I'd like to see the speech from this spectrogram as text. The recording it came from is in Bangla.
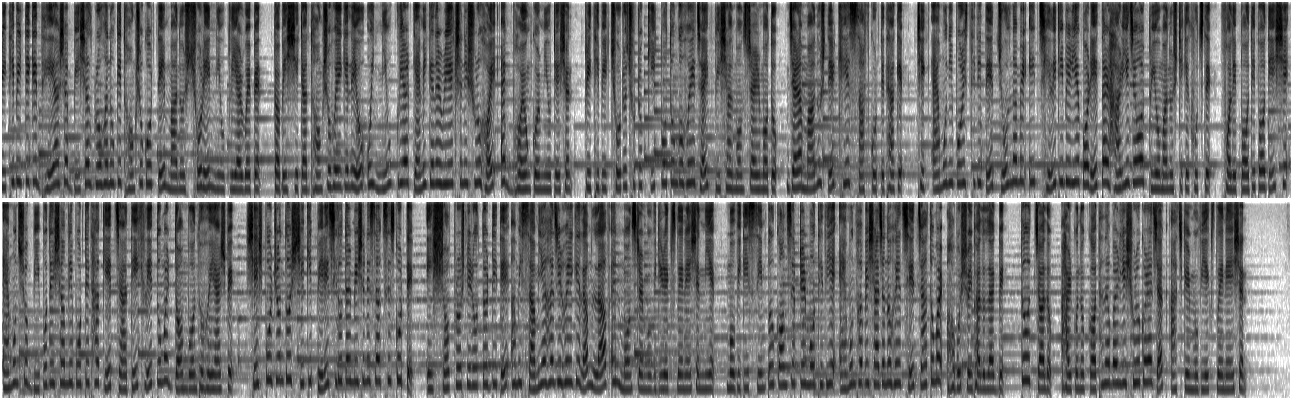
পৃথিবীর দিকে ধেয়ে আসা বিশাল গ্রহাণুকে ধ্বংস করতে মানুষ ছোড়ে নিউক্লিয়ার ওয়েপেন তবে সেটা ধ্বংস হয়ে গেলেও ওই নিউক্লিয়ার কেমিক্যালের রিয়েকশনে শুরু হয় এক ভয়ঙ্কর মিউটেশন পৃথিবীর ছোট ছোট কীট পতঙ্গ হয়ে যায় বিশাল মনস্টারের মতো, যারা মানুষদের খেয়ে সাফ করতে থাকে। ঠিক এমনই পরিস্থিতিতে জোল নামের এই ছেলেটি বেরিয়ে পড়ে তার হারিয়ে যাওয়া প্রিয় মানুষটিকে খুঁজতে। ফলে পদে পদে সে এমন সব বিপদের সামনে পড়তে থাকে যা দেখলে তোমার দম বন্ধ হয়ে আসবে। শেষ পর্যন্ত সে কি পেরেছিল তার মিশনে সাকসেস করতে? এই সব প্রশ্নের উত্তর দিতে আমি সামিয়া হাজির হয়ে গেলাম লাভ অ্যান্ড মনস্টার মুভিটির এক্সপ্লেনেশন নিয়ে। মুভিটি সিম্পল কনসেপ্টের মধ্যে দিয়ে এমনভাবে সাজানো হয়েছে যা তোমার অবশ্যই ভালো লাগবে। তো চলো, আর কোনো কথা না বাড়িয়ে শুরু করা যাক আজকের মুভি এক্সপ্লেনেশন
